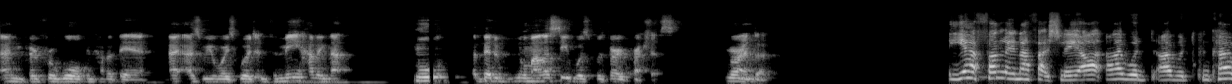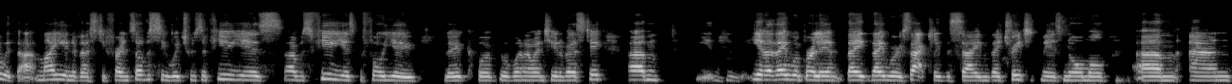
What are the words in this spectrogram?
and go for a walk and have a beer, as we always would. And for me, having that small a bit of normalcy was, was very precious. Miranda yeah funnily enough actually I, I would i would concur with that. My university friends obviously which was a few years i was a few years before you luke when i went to university um, you know they were brilliant. They they were exactly the same. They treated me as normal um, and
